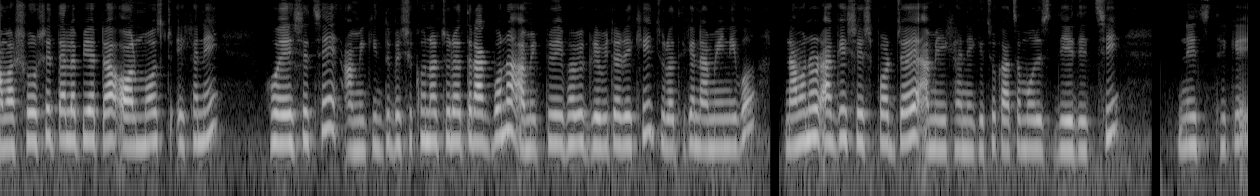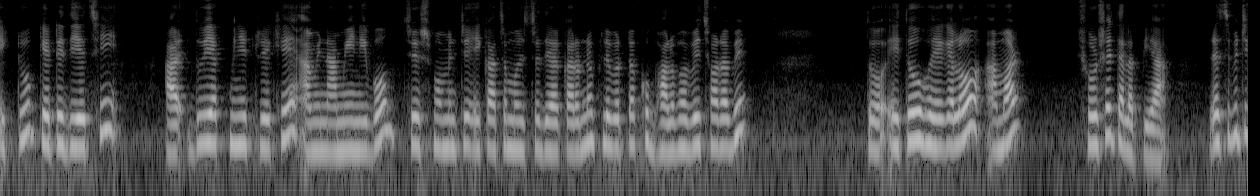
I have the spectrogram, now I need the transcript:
আমার সর্ষের তেলাপিয়াটা অলমোস্ট এখানে হয়ে এসেছে। আমি কিন্তু বেশিক্ষণ আর চুলাতে রাখব না। আমি একটু এইভাবে গ্রেভিটা রেখেই চুলা থেকে নামিয়ে নিব। নামানোর আগে শেষ পর্যায়ে আমি এখানে কিছু কাঁচামরিচ দিয়ে দিচ্ছি। নিচ থেকে একটু কেটে দিয়েছি। আর দুই এক মিনিট রেখে আমি নামিয়ে নিব। শেষ মোমেন্টে এই কাঁচামরিচটা দেওয়ার কারণে ফ্লেভারটা খুব ভালোভাবেই ছড়াবে। তো এই তো হয়ে গেল আমার সরষে তেলাপিয়া। রেসিপিটি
